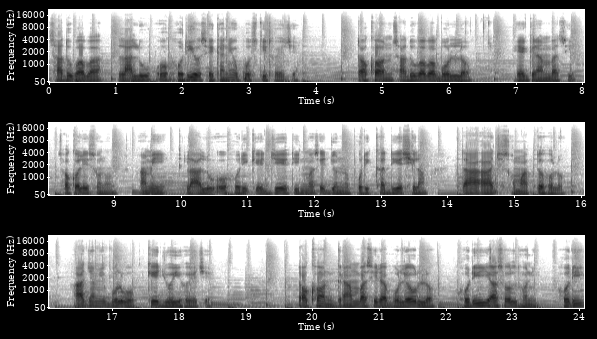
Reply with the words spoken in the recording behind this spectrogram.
সাধু বাবা, লালু ও হরিও সেখানে উপস্থিত হয়েছে। তখন সাধু বাবা বলল, হে গ্রামবাসী সকলেই শুনুন, আমি লালু ও হরিকে যে তিন মাসের জন্য পরীক্ষা দিয়েছিলাম, তা আজ সমাপ্ত হলো। আজ আমি বলব কে জয়ী হয়েছে। তখন গ্রামবাসীরা বলে উঠল, হরিই আসল ধনী। হরি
